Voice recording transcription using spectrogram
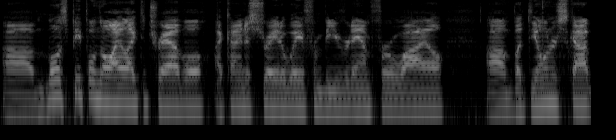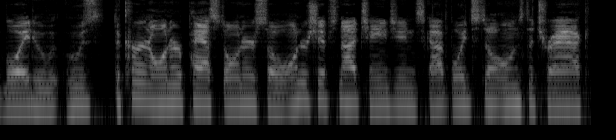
Uh, most people know I like to travel. I kind of strayed away from Beaver Dam for a while. Um, but the owner Scott Boyd, who who's the current owner, past owner, so ownership's not changing. Scott Boyd still owns the track.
